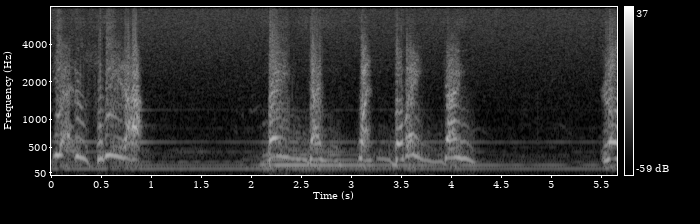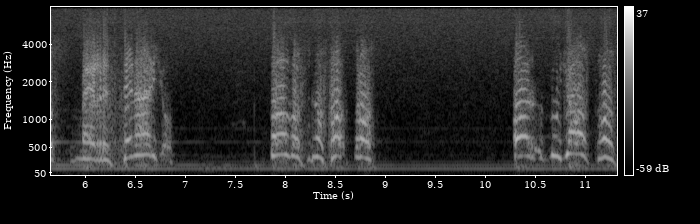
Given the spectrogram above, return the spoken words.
dieron su vida, vengan cuando vengan los mercenarios, todos nosotros, orgullosos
